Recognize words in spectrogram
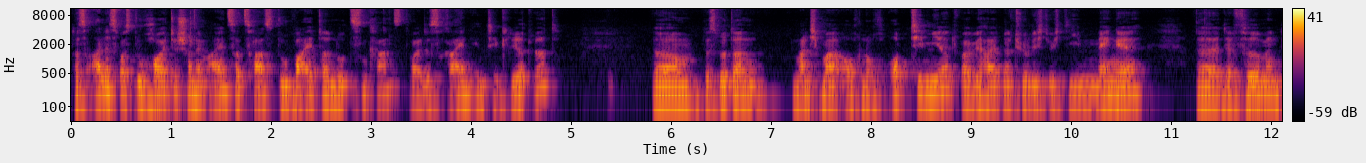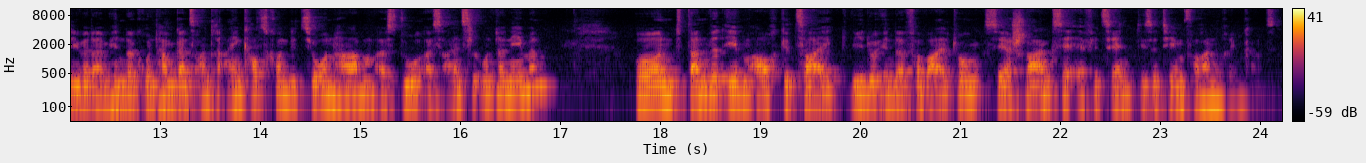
dass alles, was du heute schon im Einsatz hast, du weiter nutzen kannst, weil das rein integriert wird. Ähm, das wird dann manchmal auch noch optimiert, weil wir halt natürlich durch die Menge äh, der Firmen, die wir da im Hintergrund haben, ganz andere Einkaufskonditionen haben als du als Einzelunternehmen. Und dann wird eben auch gezeigt, wie du in der Verwaltung sehr schlank, sehr effizient diese Themen voranbringen kannst.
